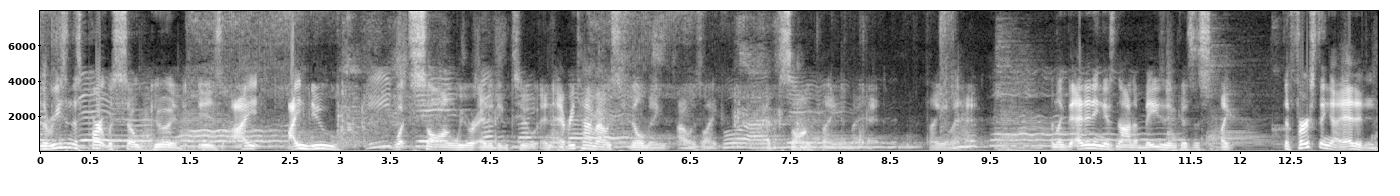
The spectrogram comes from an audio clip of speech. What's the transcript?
the reason this part was so good is I I knew what song we were editing to, and every time I was filming, I was like, I had the song playing in my head, playing in my head. And like the editing is not amazing because it's like the first thing I edited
